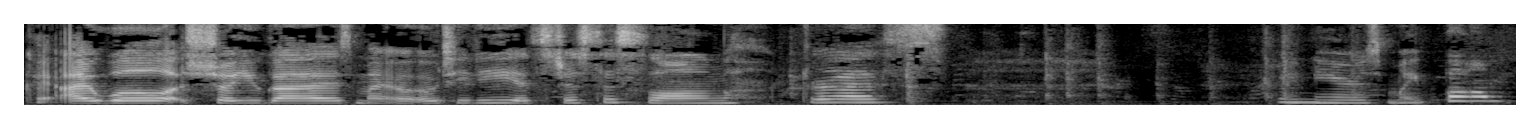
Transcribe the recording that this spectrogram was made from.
Okay, I will show you guys my OOTD. It's just this long dress. And here's my bump.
